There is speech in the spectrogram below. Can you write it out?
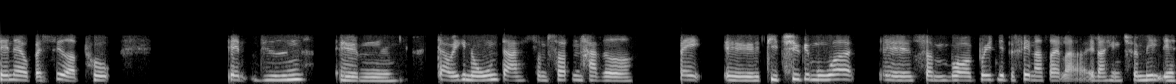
den er jo baseret på den viden. Øhm, der er jo ikke nogen, der som sådan har været bag øh, de tykke mure, øh, som, hvor Britney befinder sig, eller, eller hendes familie.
